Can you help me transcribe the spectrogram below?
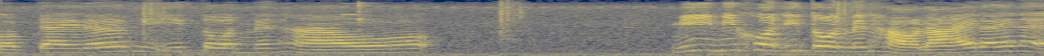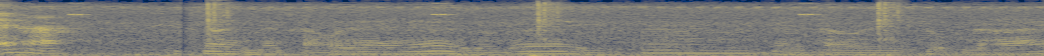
ขอบใจเด้อที่อีตนแม่เฒ่ามีมีคนอีตนแม่เฒ่าร้ายได้ไหนฮะเดินไปเขาแล้วเลยอืมแม่เท่าถูกร้าย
